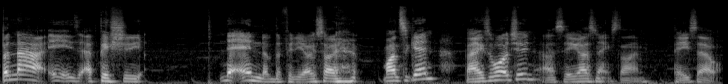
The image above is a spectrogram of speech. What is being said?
But now it is officially the end of the video. So, once again, thanks for watching. I'll see you guys next time. Peace out.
